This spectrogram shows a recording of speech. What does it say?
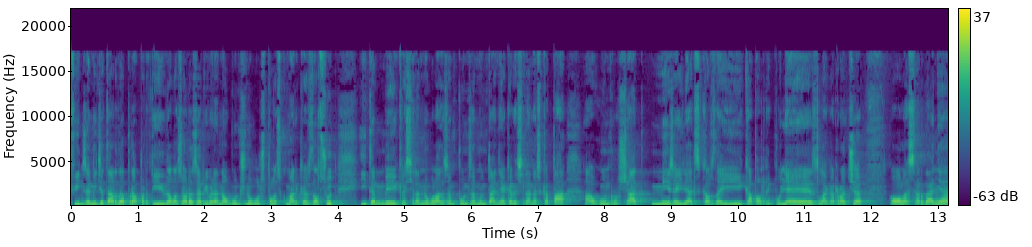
fins a mitja tarda, però a partir de les hores arribaran alguns núvols per les comarques del sud i també creixeran nuvolades en punt punts de muntanya que deixaran escapar algun ruixat més aïllats que els d'ahir cap al Ripollès, la Garrotxa o la Cerdanya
